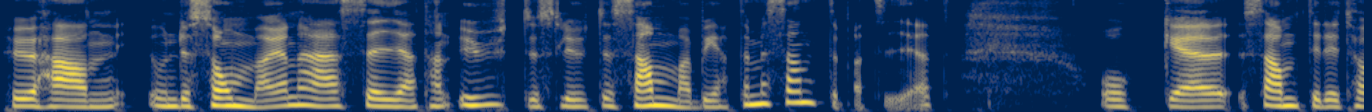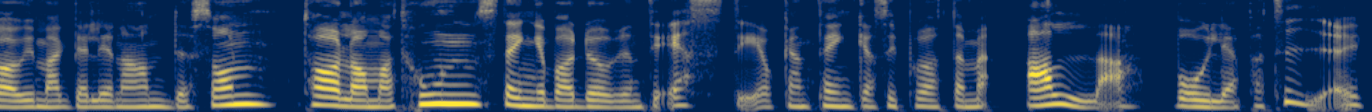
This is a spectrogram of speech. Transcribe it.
Hur han under sommaren här säger att han utesluter samarbete med Centerpartiet. Och eh, samtidigt hör vi Magdalena Andersson tala om att hon stänger bara dörren till SD och kan tänka sig prata med alla borgerliga partier.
